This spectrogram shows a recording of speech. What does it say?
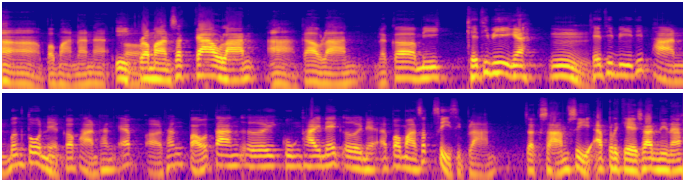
อ่าอ่าประมาณนั้นนะอีกประมาณสัก 9 ล้าน อ่าเก้าล้าน แล้วก็มี KTB อีกไง อืม KTB ที่ผ่านเบื้องต้นเนี่ยก็ผ่านทางแอปเอ่อทั้งเป๋าตังเอ่ยกรุงไทยเน็กเอ่ยเนี่ยประมาณสัก 40 ล้าน จาก 3-4 แอปพลิเคชันนี่นะ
